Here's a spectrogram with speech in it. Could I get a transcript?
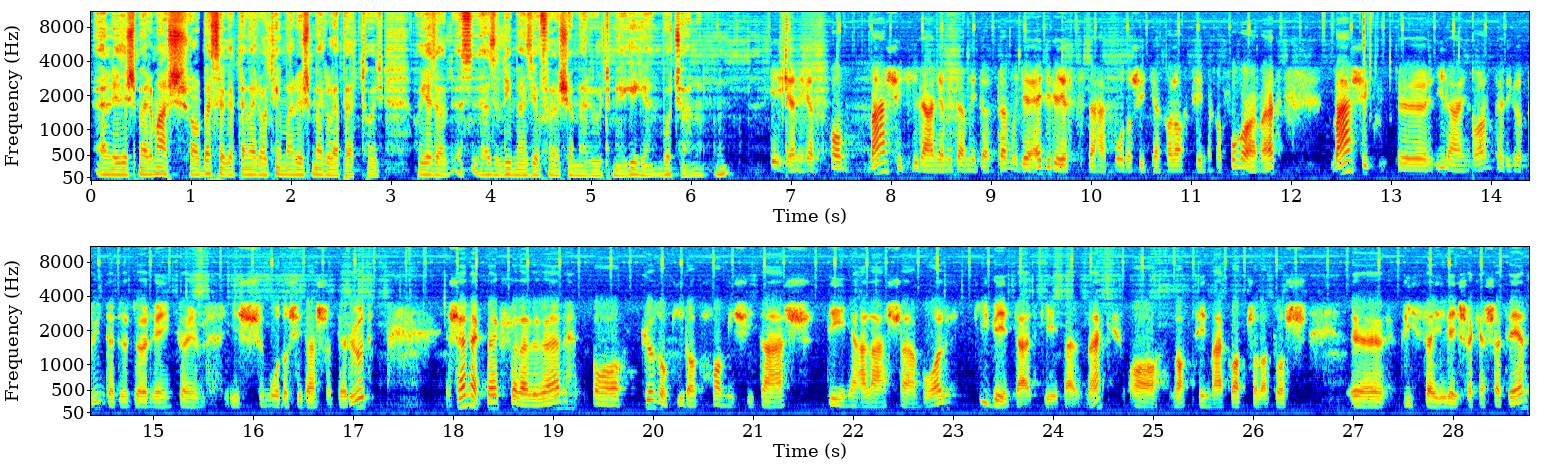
elnézést, mert mással beszélgettem erről a témáról, és meglepett, hogy, hogy ez, a, ez, ez a dimenzió fel sem merült még. Igen, bocsánat. Hm? Igen, igen. A másik irány, amit említettem, ugye egyrészt tehát módosítják a lakcímnek a fogalmát, másik ö, irányban pedig a büntető törvénykönyv is módosításra került, és ennek megfelelően a közokirat hamisítás tényállásából kivételt képeznek a lakcímmel kapcsolatos ö, visszaélések esetén,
